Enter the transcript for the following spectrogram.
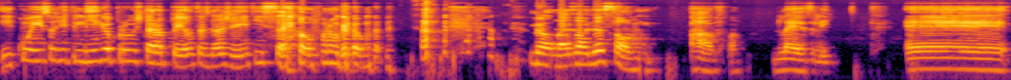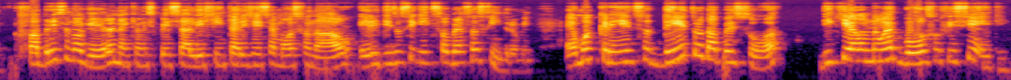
E com isso a gente liga para os terapeutas da gente e encerra o programa. não, mas olha só, Rafa, Leslie. É... Fabrício Nogueira, né, que é um especialista em inteligência emocional, ele diz o seguinte sobre essa síndrome. É uma crença dentro da pessoa de que ela não é boa o suficiente.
